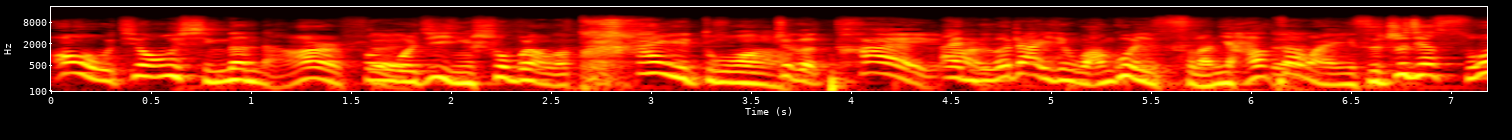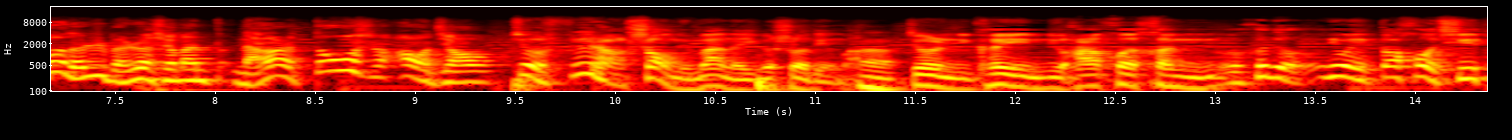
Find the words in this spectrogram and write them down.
傲娇型的男二风，我就已经受不了了，太多了。这个太哎，哪吒已经玩过一次了，你还要再玩一次。之前所有的日本热血漫男二都是傲娇，就是非常少女漫的一个设定嘛，嗯。就是你可以女孩会很很久，因为到后期，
